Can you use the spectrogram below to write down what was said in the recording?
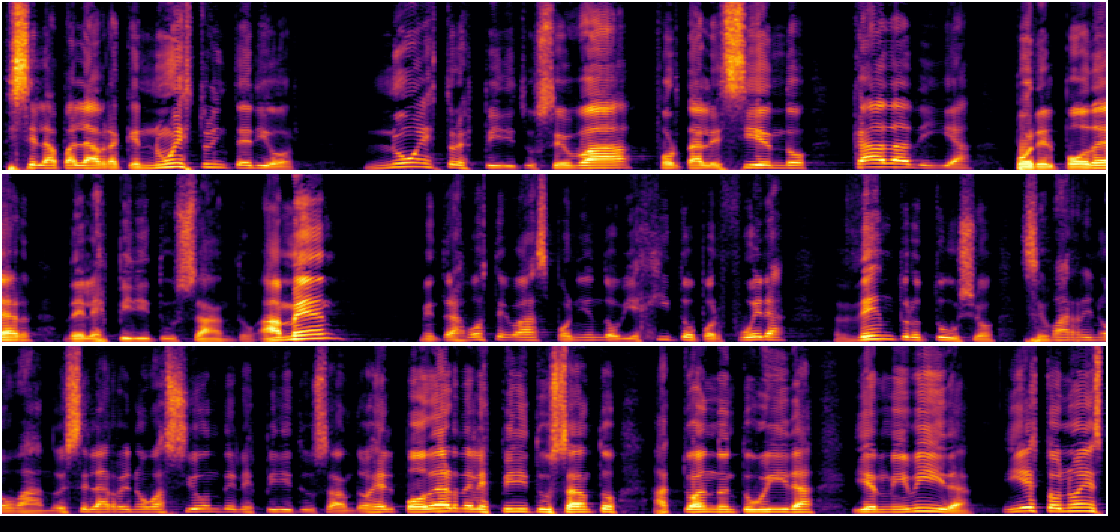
dice la palabra que nuestro interior, nuestro espíritu se va fortaleciendo cada día por el poder del Espíritu Santo. Amén. Mientras vos te vas poniendo viejito por fuera, dentro tuyo se va renovando. Es la renovación del Espíritu Santo, es el poder del Espíritu Santo actuando en tu vida y en mi vida. Y esto no es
